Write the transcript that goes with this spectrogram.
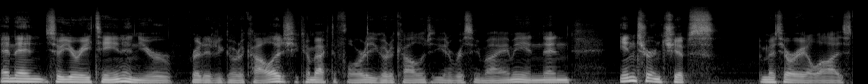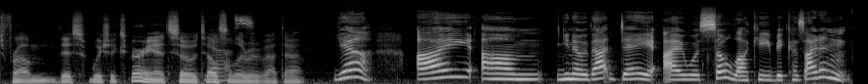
And then, so you're 18 and you're ready to go to college. You come back to Florida, you go to college at the University of Miami, and then internships materialized from this wish experience. So tell yes. us a little bit about that. Yeah. I, um, you know, that day I was so lucky because I didn't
